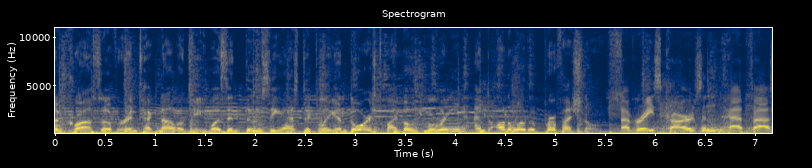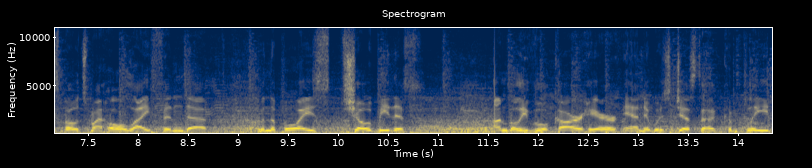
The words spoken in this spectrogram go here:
The crossover in technology was enthusiastically endorsed by both marine and automotive professionals. I've raced cars and had fast boats my whole life, and uh, when the boys showed me this unbelievable car here, and it was just a complete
